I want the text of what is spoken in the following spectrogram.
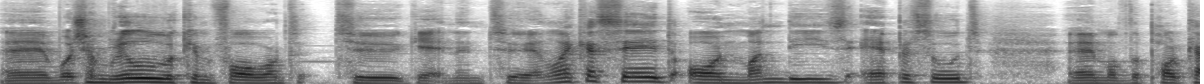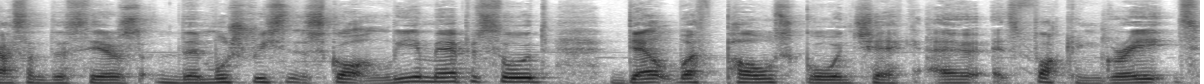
Um, which I'm really looking forward to getting into. And like I said on Monday's episode, um, of the podcast under the stairs. The most recent Scott and Liam episode dealt with Pulse. Go and check it out. It's fucking great.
